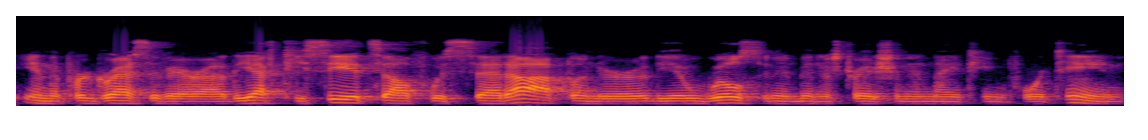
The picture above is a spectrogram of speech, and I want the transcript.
in the progressive era. The FTC itself was set up under the Wilson administration in 1914.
